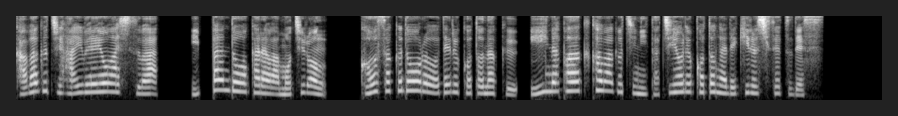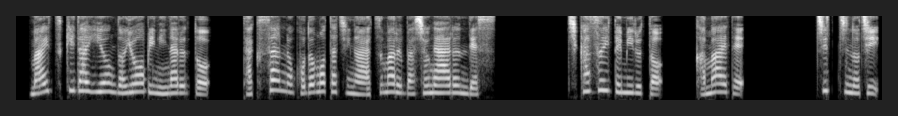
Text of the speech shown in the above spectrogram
川口ハイウェイオアシスは、一般道からはもちろん、高速道路を出ることなく、イーナパーク川口に立ち寄ることができる施設です。毎月第4土曜日になると、たくさんの子供たちが集まる場所があるんです。近づいてみると、構えて、ちっちのち、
